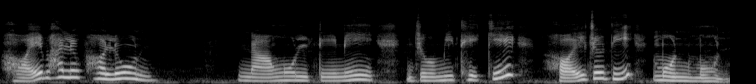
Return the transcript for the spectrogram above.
হয় ভালো ফলন। নাঙল টেনে জমি থেকে হয় যদি মন মন।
